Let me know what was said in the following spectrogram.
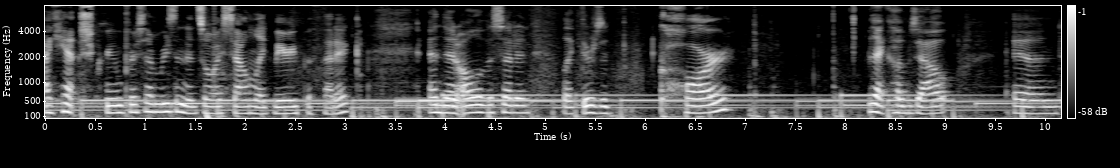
I can't scream for some reason, and so I sound like very pathetic. And then all of a sudden, like there's a car that comes out and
